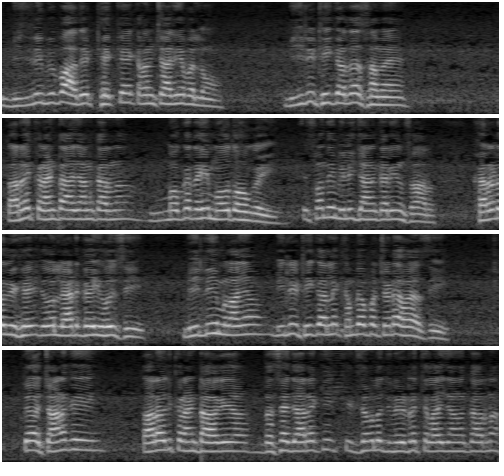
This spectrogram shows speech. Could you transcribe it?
ਬਿਜਲੀ ਵਿਭਾਗ ਦੇ ਠੇਕੇ ਕਰਮਚਾਰੀਆਂ ਵੱਲੋਂ ਬਿਜਲੀ ਠੀਕ ਕਰਦੇ ਸਮੇਂ ਤਾਰੇ ਕਰੰਟ ਆ ਜਾਣ ਕਾਰਨ ਮੌਕੇ ਤੇ ਹੀ ਮੌਤ ਹੋ ਗਈ। ਇਸ ਸੰਬੰਧੀ ਮਿਲੀ ਜਾਣਕਾਰੀ ਅਨੁਸਾਰ ਖਰੜ ਵਿਖੇ ਜਦੋਂ ਲਾਈਟ ਗਈ ਹੋਈ ਸੀ, ਬਿਜਲੀ ਮੁਲਾਜ਼ਮ ਬਿਜਲੀ ਠੀਕ ਕਰਨ ਲਈ ਖੰਭੇ ਉੱਪਰ ਚੜਿਆ ਹੋਇਆ ਸੀ ਤੇ ਅਚਾਨਕ ਹੀ ਤਾਰਾਂ ਵਿੱਚ ਕਰੰਟ ਆ ਗਿਆ। ਦੱਸਿਆ ਜਾ ਰਿਹਾ ਕਿ ਕਿਸੇ ਵੱਲੋਂ ਜਨਰੇਟਰ ਚਲਾਏ ਜਾਣ ਕਾਰਨ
